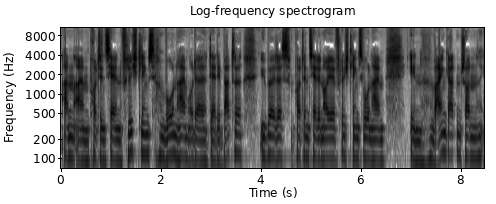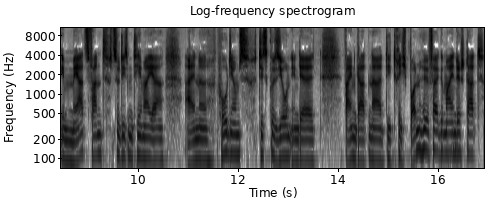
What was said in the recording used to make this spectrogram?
an einem potenziellen Flüchtlingswohnheim oder der Debatte über das potenzielle neue Flüchtlingswohnheim in Weingarten. Schon im März fand zu diesem Thema ja eine Podiumsdiskussion in der Weingartner Dietrich Bonhoeffer Gemeinde statt.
